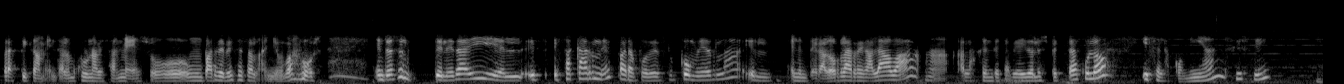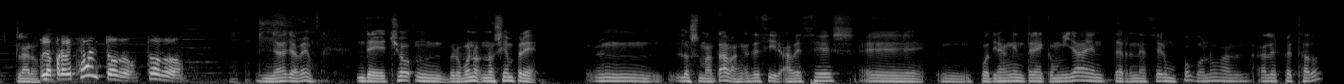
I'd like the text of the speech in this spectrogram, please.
prácticamente, a lo mejor una vez al mes o un par de veces al año, vamos. Entonces, el tener ahí el, esa carne para poder comerla, el, el emperador la regalaba a, la gente que había ido al espectáculo y se la comían, sí, sí. Claro. Lo aprovechaban todo, todo. Ya, ya veo. De hecho, mm, pero bueno, no siempre mm, los mataban. Es decir, a veces eh, mm, podrían, entre comillas, enternecer un poco ¿no? al, al espectador.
